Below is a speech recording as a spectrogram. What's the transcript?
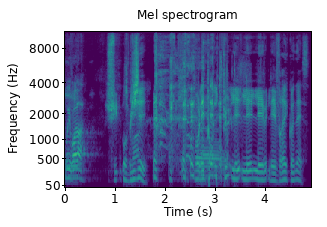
Oui, voilà. Je suis obligé. Pour les, les, les, les, vrais connaissent.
